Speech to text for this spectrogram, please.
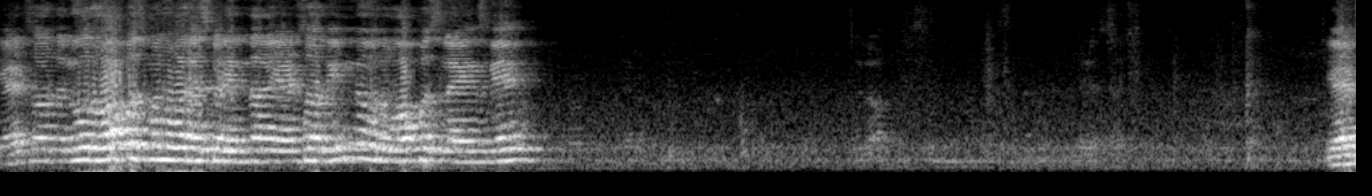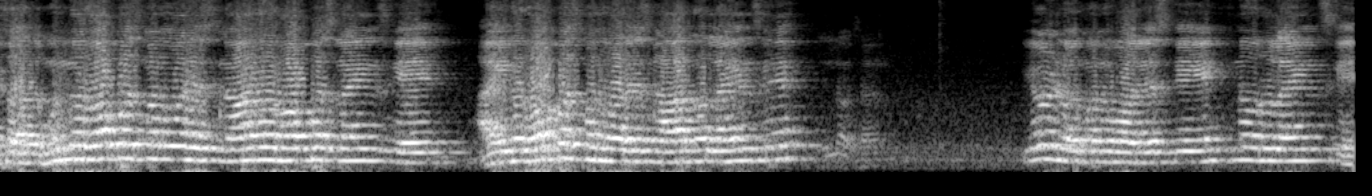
ಎರಡ್ ಸಾವಿರದ ನೂರು ವಾಪಸ್ ಮನು ವಾರಿಯರ್ಸ್ ಕಡೆಯಿಂದ ಎರಡ್ ಸಾವಿರದ ಇನ್ನೂರು ವಾಪಸ್ ಲಯನ್ಸ್ಗೆ. ಎರಡ್ ಸಾವಿರದ ಮುನ್ನೂರು ವಾಪಸ್ ಮನುವರೆಸ್ ನಾನೂರು ವಾಪಸ್ ಲೈನ್ಸ್ಗೆ ಐನೂರು ವಾಪಸ್ ಮನುವರೆಸ್ ಆರ್ನೂರು ಲೈನ್ಸ್ಗೆ, ಏಳ್ನೂರು ಎಂಟುನೂರು ಲೈನ್ಸ್ಗೆ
